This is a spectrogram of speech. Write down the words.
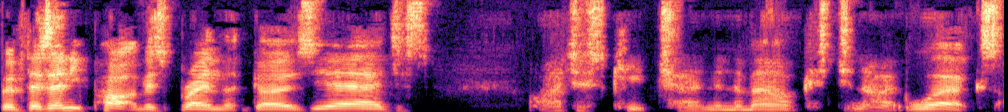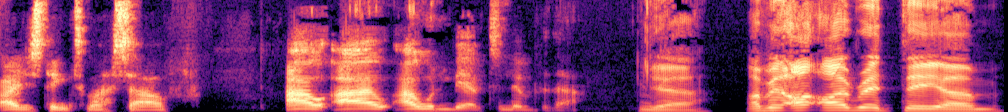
But if there's any part of his brain that goes, yeah, just I just keep churning them out because you know it works, I just think to myself, I, I I wouldn't be able to live with that. Yeah, I mean, I, I read the um,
